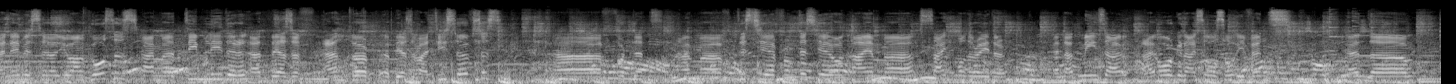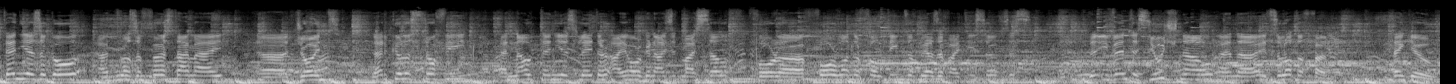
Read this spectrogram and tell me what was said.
My name is uh, Johan Goossens. I'm a team leader at BASF Antwerp, uh, BASF IT Services. Uh, for that, I'm uh, this year from this year on, I am a site moderator, and that means I, I organize also events. And um, 10 years ago, it was the first time I uh, joined the Hercules Trophy, and now 10 years later, I organize it myself for uh, four wonderful teams of BASF IT Services. The event is huge now, and it's a lot of fun. Thank you.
